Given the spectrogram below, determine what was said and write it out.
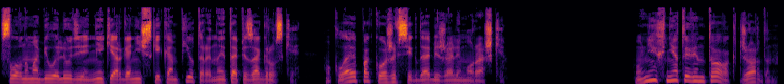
словно мобилы люди — некие органические компьютеры на этапе загрузки, у Клая по коже всегда бежали мурашки. «У них нет и винтовок, Джордан»,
